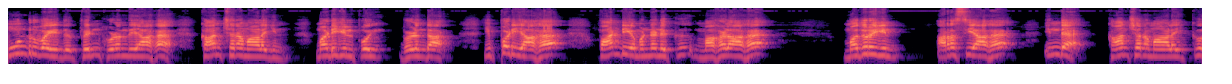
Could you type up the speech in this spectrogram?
மூன்று வயது பெண் குழந்தையாக காஞ்சனமாலையின் மடியில் போய் விழுந்தார். இப்படியாக பாண்டிய மன்னனுக்கு மகளாக மதுரையின் அரசியாக இந்த காஞ்சனமாலைக்கு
